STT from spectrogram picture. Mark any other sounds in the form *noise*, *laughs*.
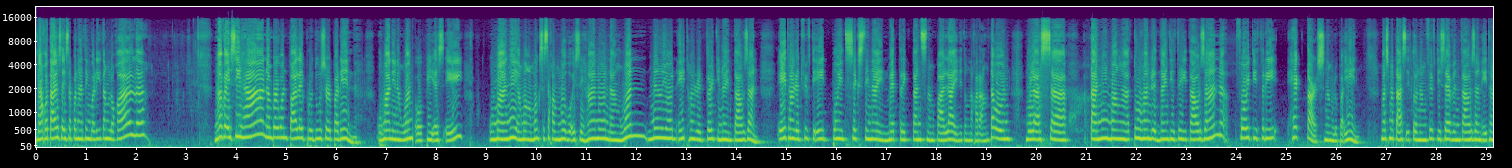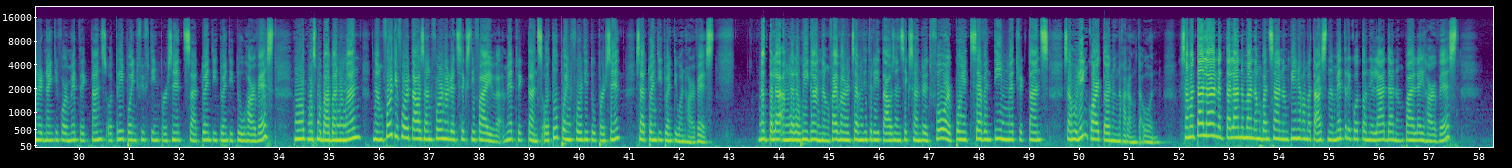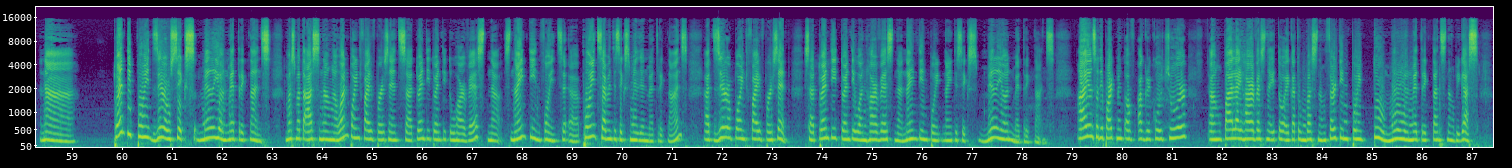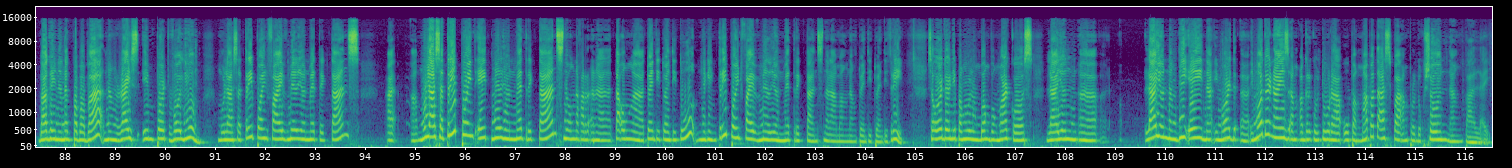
Dako tayo sa isa pa nating balitang lokal. Nueva Ecija, number one palay producer pa rin. Umani ng 1 o PSA. Umani ang mga magsasakang Nuevo Ecijano ng 1,839,858.69 metric tons ng palay nitong nakaraang taon mula sa tanimang ah, 293,043 hectares ng lupain. Mas mataas ito ng 57,894 metric tons o 3.15% sa 2022 harvest. Ngunit mas mababa naman ng 44,465 metric tons o 2.42% sa 2021 harvest. Nagtala ang lalawigan ng 573,604.17 metric tons sa huling quarter ng nakaraang taon. Samantala, nagtala naman ang bansa ng pinakamataas na metriko tonelada ng palay harvest na 20.06 million metric tons. Mas mataas ng uh, 1.5% sa 2022 harvest na 19.76 million metric tons at 0.5% sa 2021 harvest na 19.96 million metric tons. Ayon sa Department of Agriculture, ang palay harvest na ito ay katumbas ng 13.2 million metric tons ng bigas, bagay na nagpababa ng rice import volume mula sa 3.5 million metric tons ah, ah, mula sa 3.8 million metric tons noong nakara- na- taong ah, 2022 naging 3.5 million metric tons na lamang ng 2023. Sa order ni Pangulong Bongbong Marcos, layon ah, layon ng DA na imod- uh, i-modernize ang agrikultura upang mapataas pa ang produksyon ng palay.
